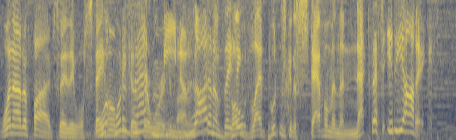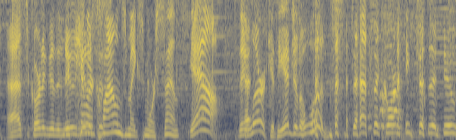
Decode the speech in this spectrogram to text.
One out of five say they will stay What- home what does because they're worried mean? about I'm it. not gonna they vote. think Vlad Putin's going to stab him in the neck? That's idiotic. That's according to the new Killer Unisys- clowns makes more sense. Yeah, they lurk at the edge of the woods. That's according to the new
